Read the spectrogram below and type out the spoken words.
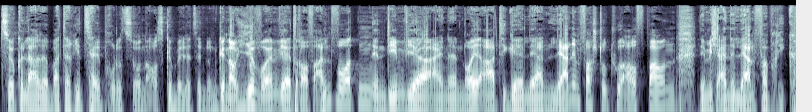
zirkulare Batteriezellproduktion, ausgebildet sind. Und genau hier wollen wir darauf antworten, indem wir eine neuartige Lern-Lerninfrastruktur aufbauen, nämlich eine Lernfabrik.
